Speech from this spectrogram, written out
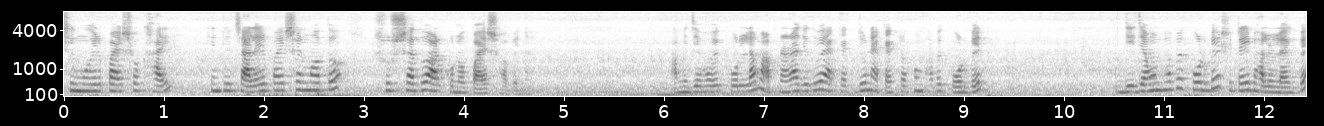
সিমুয়ের পায়েসও খাই, কিন্তু চালের পায়েসের মতো সুস্বাদু আর কোনো পায়েস হবে না। আমি যেভাবে করলাম, আপনারা যদিও এক একজন এক এক রকমভাবে করবেন। যে যেমনভাবে করবে সেটাই ভালো লাগবে।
